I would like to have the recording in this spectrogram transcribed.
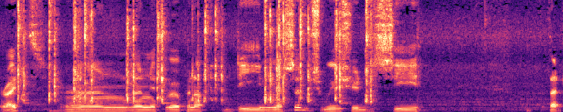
Right, and then if we open up the message, we should see that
